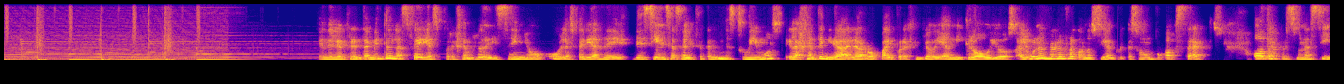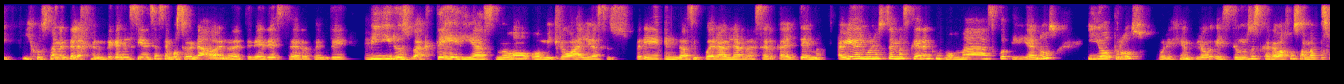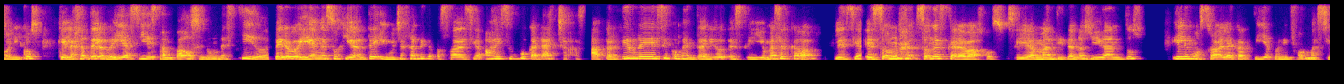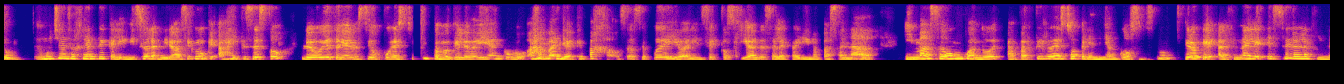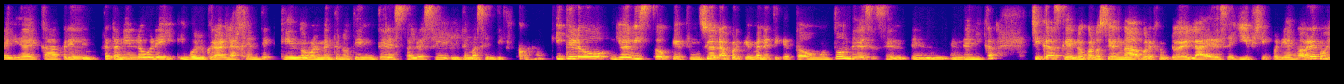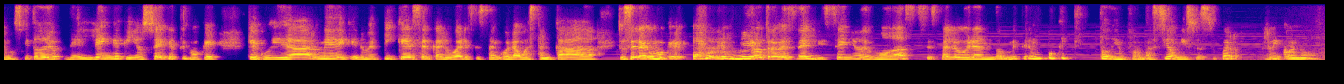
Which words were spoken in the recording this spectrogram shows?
en el enfrentamiento en las ferias, por ejemplo, de diseño o las ferias de, ciencias en las que también estuvimos, la gente miraba la ropa y, por ejemplo, veía microbios. Algunos no los reconocían porque son un poco abstractos, otras personas sí. Y justamente la gente que es de ciencias se emocionaba, ¿no? De tener este, de repente virus, bacterias, ¿no? O microalgas en sus prendas y poder hablar acerca del tema. Había algunos temas que eran como más cotidianos y otros, por ejemplo, este, unos escarabajos amazónicos que la gente los veía así estampados en un vestido, pero veían eso gigante y mucha gente que pasaba decía, ay, son cucarachas. A partir de ese comentario es que yo me acercaba, le decía, son, son escarabajos, se llaman titanos gigantus, y les mostraba la cartilla con información. Y mucha de esa gente que al inicio la miraba así como que, ay, ¿qué es esto? Luego yo tenía el vestido puesto, como que le veían como, ah, man, ya qué paja, o sea, se puede llevar insectos gigantes a la calle y no pasa nada y más aún cuando a partir de eso aprendían cosas. ¿no? Creo que al final esa era la finalidad de cada premio, que también logre involucrar a la gente que normalmente no tiene interés tal vez en, temas científicos. ¿no? Y que luego yo he visto que funciona porque me han etiquetado un montón de veces en, en Endémica, chicas que no conocían nada, por ejemplo, de la Aedes aegypti, ponían, ahora con mi mosquito de, del dengue, que yo sé que tengo que, que, cuidarme, de que no me pique cerca de lugares que están con agua estancada. Entonces era como que, oh Dios mío, otra vez del diseño de modas se está logrando meter un poquitito de información y eso es súper rico, ¿no?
